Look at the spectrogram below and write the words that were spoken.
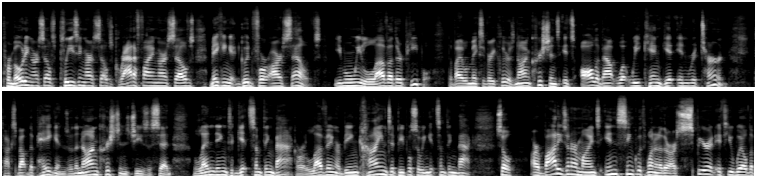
promoting ourselves, pleasing ourselves, gratifying ourselves, making it good for ourselves, even when we love other people. The Bible makes it very clear as non Christians, it's all about what we can get in return. It talks about the pagans or the non Christians, Jesus said, lending to get something back, or loving or being kind to people so we can get something back. So, our bodies and our minds in sync with one another, our spirit, if you will, the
